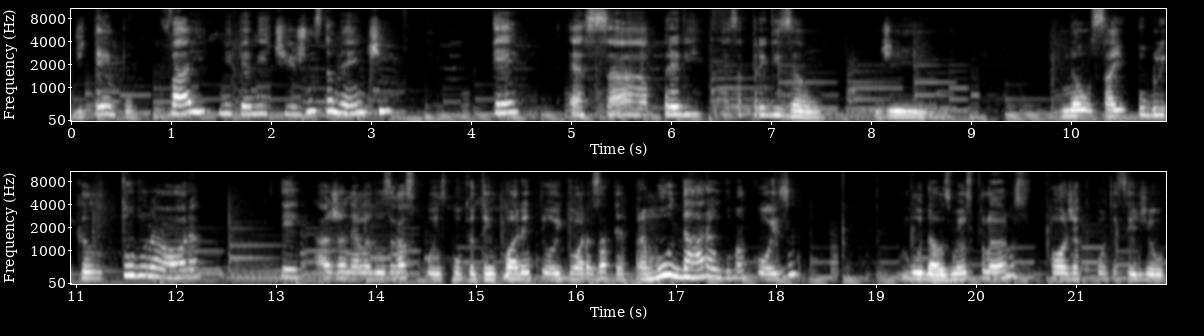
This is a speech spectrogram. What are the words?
de tempo vai me permitir justamente ter essa, previ, essa previsão de não sair publicando tudo na hora ter a janela dos rascunhos, porque eu tenho 48 horas até para mudar alguma coisa, mudar os meus planos. Pode acontecer de eu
